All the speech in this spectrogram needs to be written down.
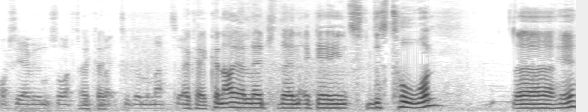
Obviously, evidence will have to be Okay. collected on the matter. Okay, can I allege then against this tall one uh, here?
